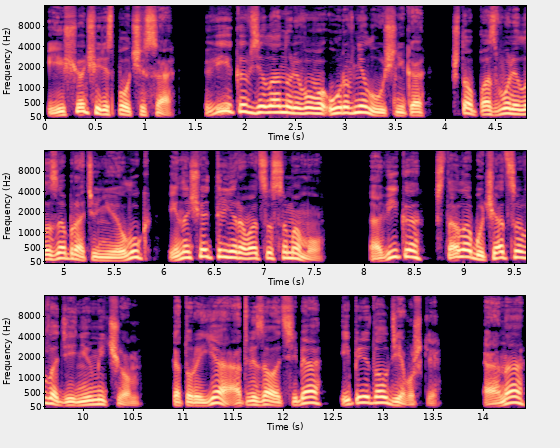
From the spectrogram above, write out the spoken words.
Еще через полчаса Вика взяла нулевого уровня лучника, что позволило забрать у нее лук и начать тренироваться самому. А Вика стала обучаться владению мечом, который я отвязал от себя и передал девушке. Она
